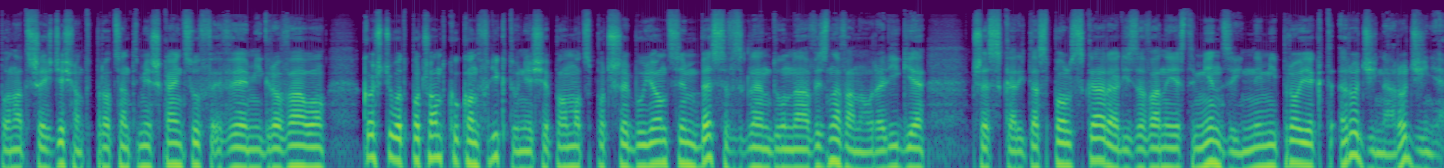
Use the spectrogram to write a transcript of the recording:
Ponad 60% mieszkańców wyemigrowało. Kościół od początku konfliktu niesie pomoc potrzebującym bez względu na wyznawaną religię. Przez Caritas Polska realizowany jest m.in. projekt Rodzina Rodzinie.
